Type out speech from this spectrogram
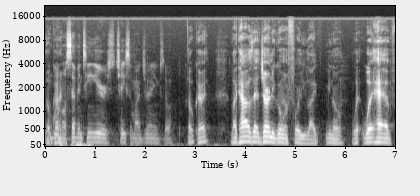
I'm Okay. going on 17 years chasing my dream. So, Okay. Like, how's that journey going for you? Like, you know, what what have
